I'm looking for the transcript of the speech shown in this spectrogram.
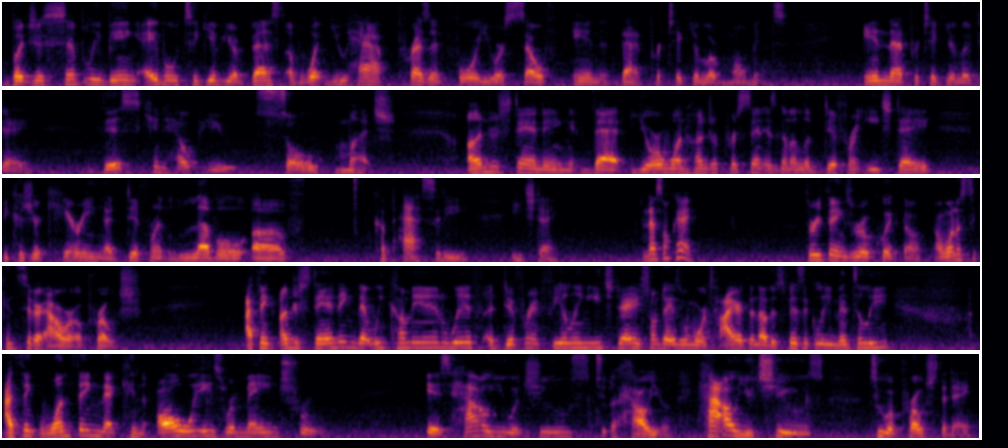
but just simply being able to give your best of what you have present for yourself in that particular moment, in that particular day. This can help you so much. Understanding that your 100% is going to look different each day because you're carrying a different level of capacity each day. And that's okay. Three things, real quick, though. I want us to consider our approach. I think understanding that we come in with a different feeling each day. Some days we're more tired than others physically, mentally. I think one thing that can always remain true is how you would choose to how you how you choose to approach the day.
